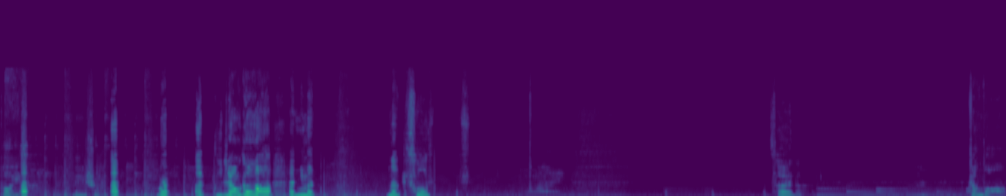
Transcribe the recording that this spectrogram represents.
不好意思，没事。哎，不是，呃，两位哥哥，哎，你们那出菜呢？张总。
